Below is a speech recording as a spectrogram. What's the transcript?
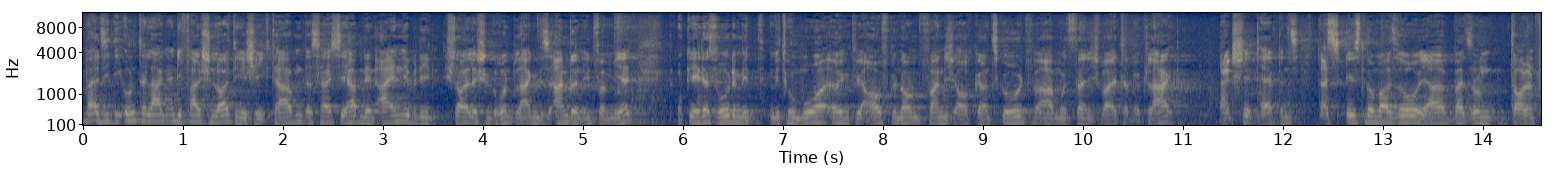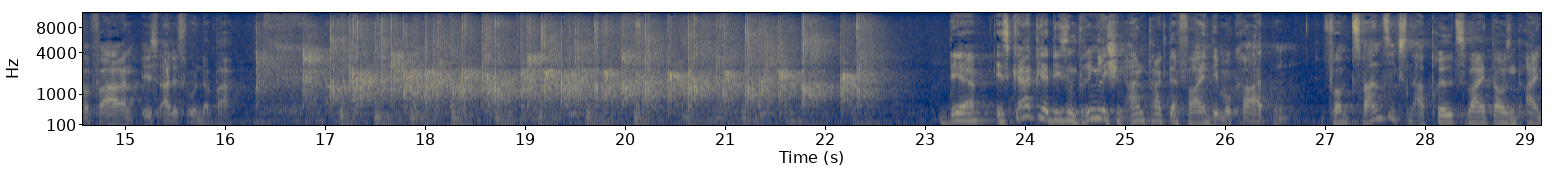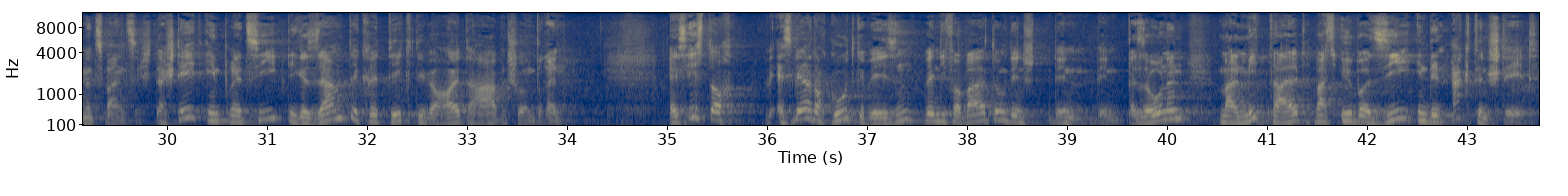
weil Sie die Unterlagen an die falschen Leute geschickt haben. Das heißt, Sie haben den einen über die steuerlichen Grundlagen des anderen informiert. Okay, das wurde mit, mit Humor irgendwie aufgenommen, fand ich auch ganz gut. Wir haben uns da nicht weiter beklagt. Ein Shit happens. Das ist nun mal so. Ja. Bei so einem tollen Verfahren ist alles wunderbar. Der, es gab ja diesen dringlichen Antrag der Freien Demokraten vom 20. April 2021. Da steht im Prinzip die gesamte Kritik, die wir heute haben, schon drin. Es, ist doch, es wäre doch gut gewesen, wenn die Verwaltung den, den, den Personen mal mitteilt, was über sie in den Akten steht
